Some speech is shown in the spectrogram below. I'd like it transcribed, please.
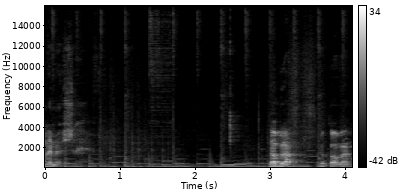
Manemesze. Dobra, gotowe.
